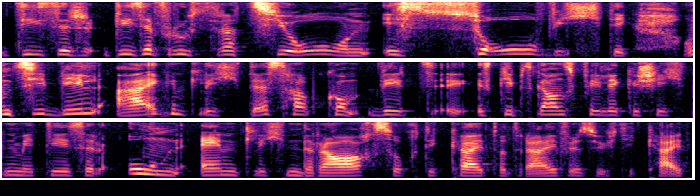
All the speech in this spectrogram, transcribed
diese, diese Frustration ist so wichtig und sie will eigentlich, deshalb kommt, wird, es gibt ganz viele Geschichten mit dieser unendlichen Rachsuchtigkeit oder Eifersüchtigkeit.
